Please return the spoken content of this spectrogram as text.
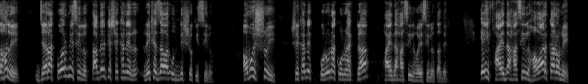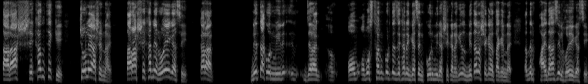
তাহলে যারা কর্মী ছিল, তাদেরকে সেখানে রেখে যাওয়ার উদ্দেশ্য কি ছিল? অবশ্যই সেখানে কোনো না কোনো একটা ফায়দা হাসিল হয়েছিল তাদের। এই ফায়দা হাসিল হওয়ার কারণে তারা সেখান থেকে চলে আসে নাই। তারা সেখানে রয়ে গেছে। কারণ নেতাকর্মীর যারা অব- অবস্থান করতে যেখানে গেছেন কর্মীরা সেখানে, কিন্তু নেতারা সেখানে থাকেন নাই। তাদের ফায়দা হাসিল হয়ে গেছে।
